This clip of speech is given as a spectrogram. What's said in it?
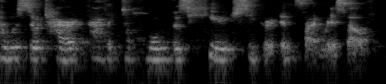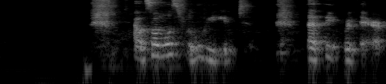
I was so tired of having to hold this huge secret inside myself. I was almost relieved that they were there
